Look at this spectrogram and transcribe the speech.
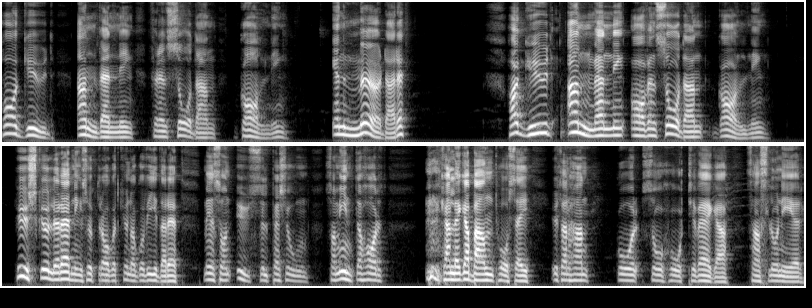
Har Gud användning för en sådan galning? En mördare? Har Gud användning av en sådan galning? Hur skulle räddningsuppdraget kunna gå vidare med en sån usel person som inte har, kan lägga band på sig utan han går så hårt tillväga så han slår ner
